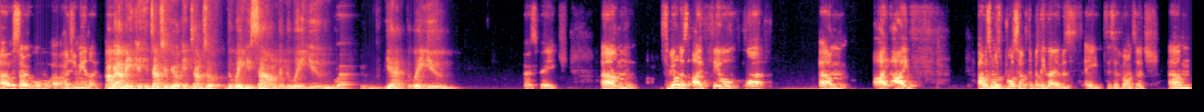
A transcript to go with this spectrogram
Oh, sorry. Well, how do you mean? Like, I mean, I mean, in terms of your, in terms of the way you sound and the way you, yeah, the way you speak. Um, to be honest, I feel that um, I, I've, I was almost brought up to believe that it was a disadvantage. Um,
